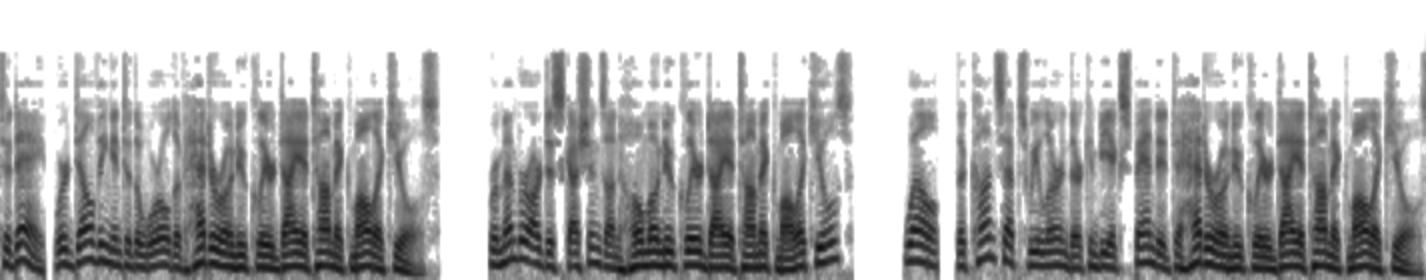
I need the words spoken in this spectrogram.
Today, we're delving into the world of heteronuclear diatomic molecules. Remember our discussions on homonuclear diatomic molecules? Well, the concepts we learned there can be expanded to heteronuclear diatomic molecules,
